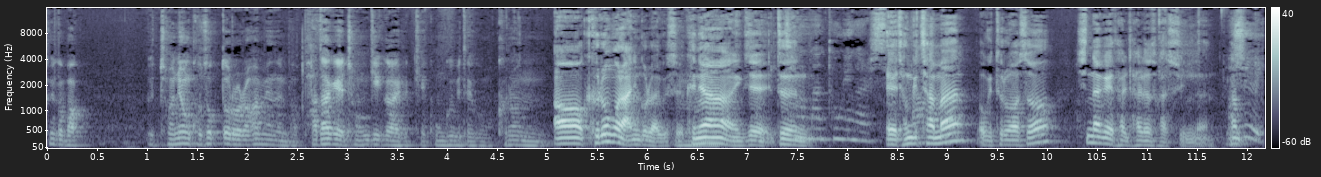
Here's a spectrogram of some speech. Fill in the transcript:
그러니까 막그 전용 고속도로를 하면은 막 바닥에 전기가 이렇게 공급이 되고 막 그런 아 그런 건 아닌 걸로 알고 있어요. 그냥 이제 든 전기차만 통행할 수 예. 전기차만 여기 들어와서 신나게 달, 달려서 갈 수 있는. 한- 사실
